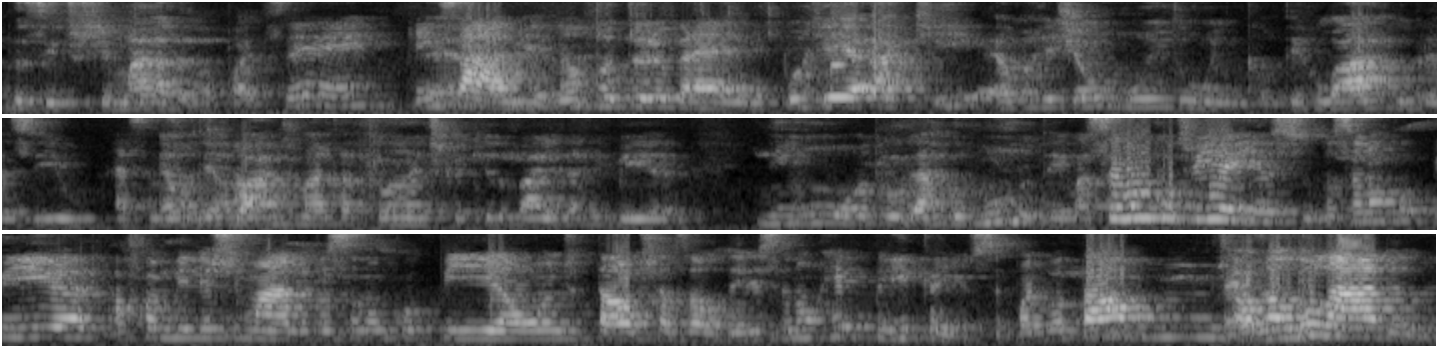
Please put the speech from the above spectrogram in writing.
do Sítio Chimada? Pode ser, hein? Quem É. sabe, num futuro breve. Porque aqui é uma região muito única, o terroir do Brasil. É É um terroir de Mata Atlântica, aqui do Vale da Ribeira. Nenhum outro lugar do mundo tem Mata Você não copia isso, você não copia a família Shimada, você não copia onde está o chazal dele, você não replica isso. Você pode botar um É chazal um- do lado,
